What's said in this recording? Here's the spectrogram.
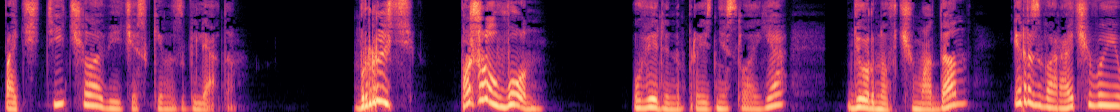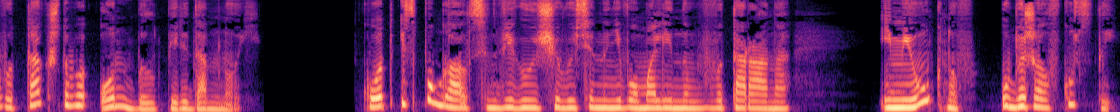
почти человеческим взглядом. «Брысь! Пошел вон!» — уверенно произнесла я, дернув чемодан и разворачивая его так, чтобы он был передо мной. Кот испугался двигающегося на него малинового тарана и, мяукнув, убежал в кусты.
